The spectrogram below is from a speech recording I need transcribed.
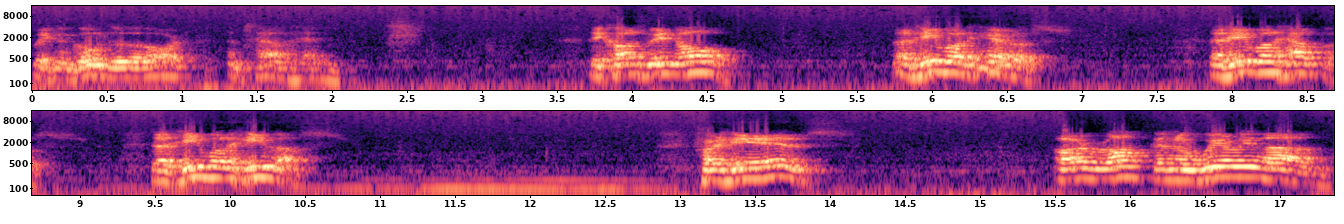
We can go to the Lord and tell Him. Because we know that He will hear us, that He will help us, that He will heal us. For He is our rock in a weary land.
